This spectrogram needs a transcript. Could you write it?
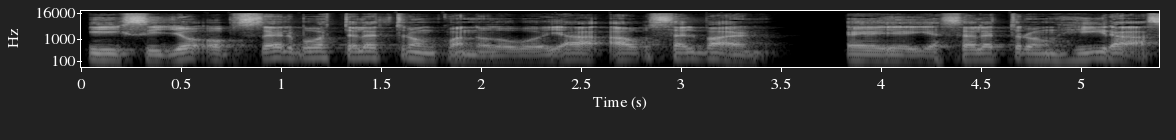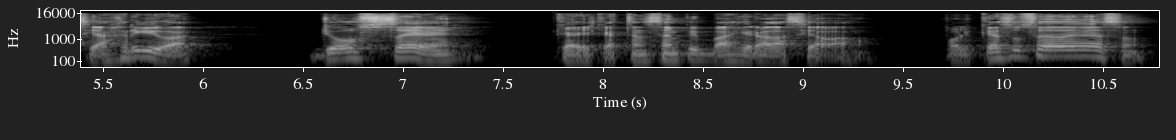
Y si yo observo este electrón, cuando lo voy a, observar eh, y ese electrón gira hacia arriba, yo sé que el que está en Saint Pete va a girar hacia abajo. ¿Por qué sucede eso?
